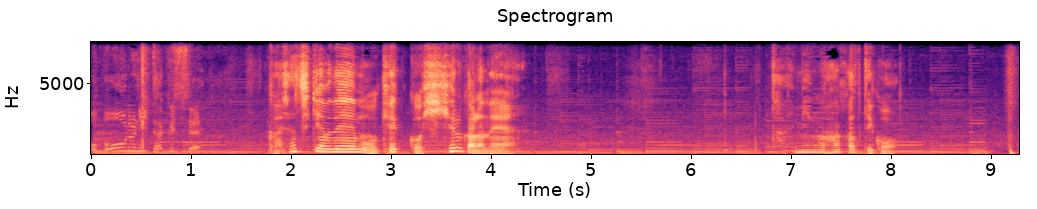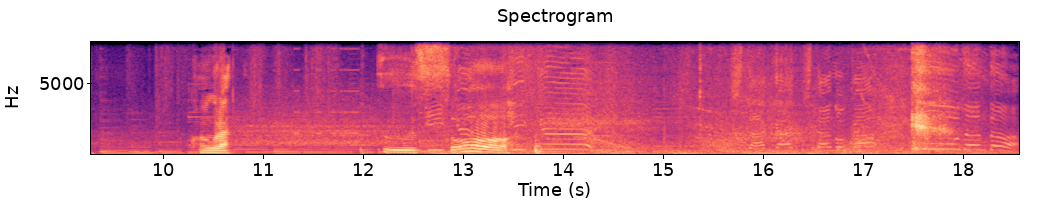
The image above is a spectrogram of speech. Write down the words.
ボールに託してガチャチケでもう結構弾けるからね。タイミング測っていこう。このぐらい。うっそー。来たか来たのか？そうなんだ？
